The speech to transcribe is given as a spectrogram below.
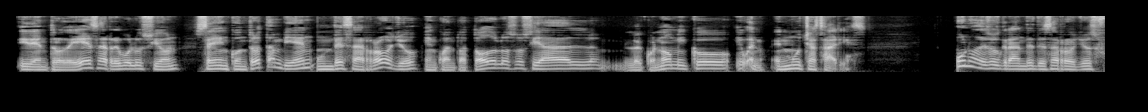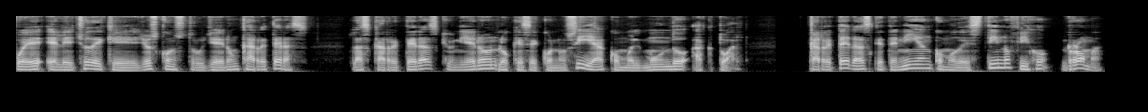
Y dentro de esa revolución se encontró también un desarrollo en cuanto a todo lo social, lo económico y bueno, en muchas áreas. Uno de esos grandes desarrollos fue el hecho de que ellos construyeron carreteras, las carreteras que unieron lo que se conocía como el mundo actual carreteras que tenían como destino fijo Roma,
